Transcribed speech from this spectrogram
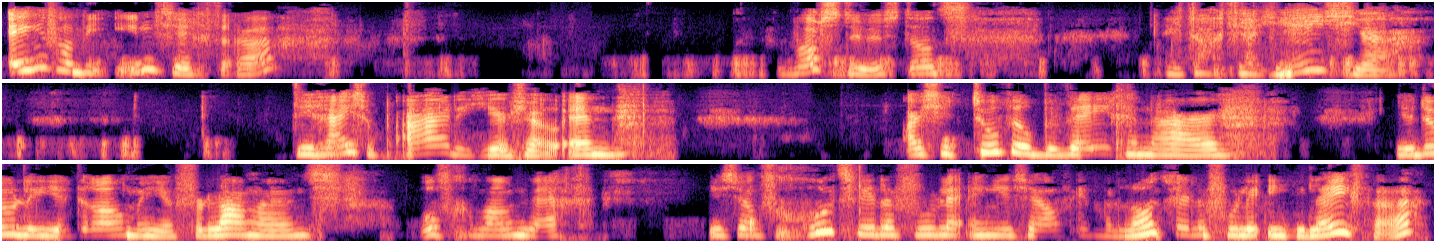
een van die inzichten was dus dat ik dacht, ja jeetje, die reis op aarde hier zo. En als je toe wil bewegen naar je doelen, je dromen, je verlangens, of gewoonweg jezelf goed willen voelen en jezelf in balans willen voelen in je leven,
